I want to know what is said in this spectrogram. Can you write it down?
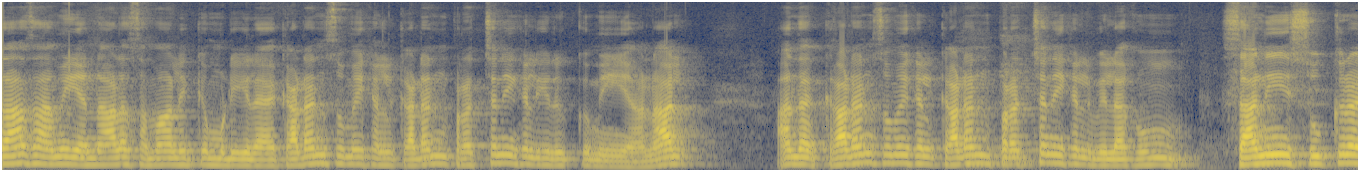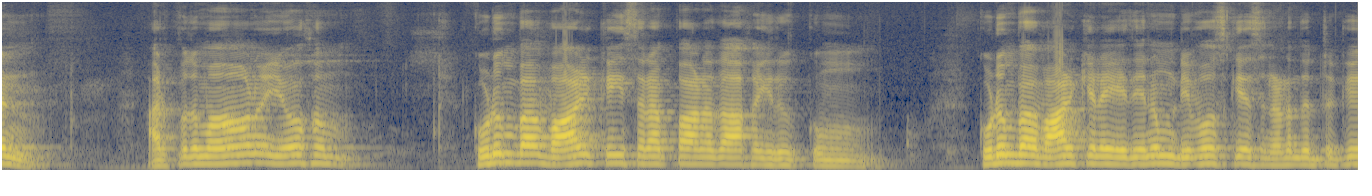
தான் சாமி என்னால் சமாளிக்க முடியல. கடன் சுமைகள் கடன் பிரச்சனைகள் இருக்குமே. ஆனால் அந்த கடன் சுமைகள் கடன் பிரச்சனைகள் விலகும். சனி சுக்ரன் அற்புதமான யோகம். குடும்ப வாழ்க்கை சிறப்பானதாக இருக்கும். குடும்ப வாழ்க்கையில் ஏதேனும் டிவோர்ஸ் கேஸ் நடந்துட்டுருக்கு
